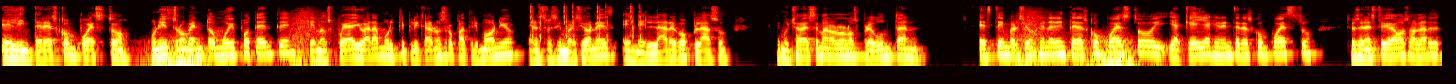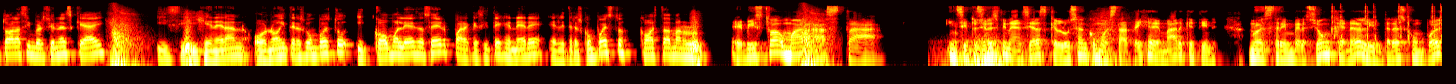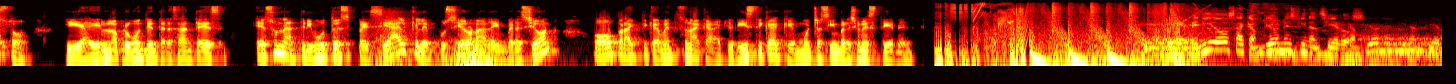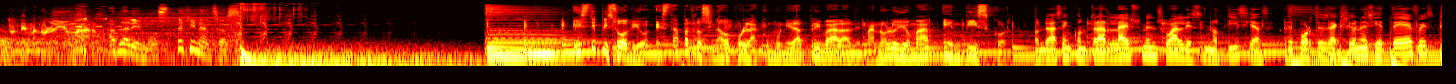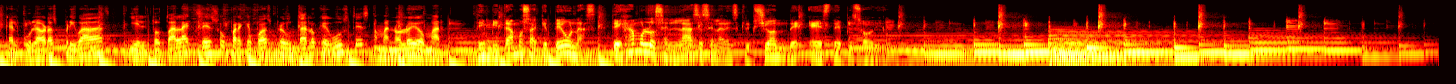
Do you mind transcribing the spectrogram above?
El interés compuesto, un instrumento muy potente que nos puede ayudar a multiplicar nuestro patrimonio en nuestras inversiones en el largo plazo. Y muchas veces, Manolo, nos preguntan, ¿esta inversión genera interés compuesto y, aquella genera interés compuesto? Entonces, en este video vamos a hablar de todas las inversiones que hay y si generan o no interés compuesto y cómo le debes hacer para que sí te genere el interés compuesto. ¿Cómo estás, Manolo? He visto a Omar hasta instituciones financieras que lo usan como estrategia de marketing. Nuestra inversión genera el interés compuesto. Y ahí una pregunta interesante es, ¿es un atributo especial que le pusieron a la inversión o prácticamente es una característica que muchas inversiones tienen? Bienvenidos a Campeones Financieros. Campeones Financieros. Donde Manolo y Omar hablaremos de finanzas. Este episodio está patrocinado por la comunidad privada de Manolo y Omar en Discord, donde vas a encontrar lives mensuales, noticias, reportes de acciones y ETFs, calculadoras privadas y el total acceso para que puedas preguntar lo que gustes a Manolo y Omar. Te invitamos a que te unas. Dejamos los enlaces en la descripción de este episodio.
